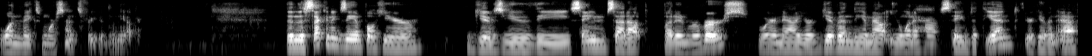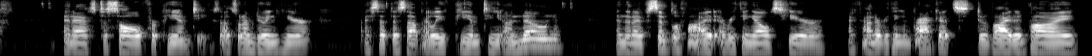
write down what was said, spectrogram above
one makes more sense for you than the other. Then the second example here gives you the same setup but in reverse where now you're given the amount you want to have saved at the end, you're given F and asked to solve for PMT. So that's what I'm doing here. I set this up, I leave PMT unknown and then I've simplified everything else here. I found everything in brackets divided by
